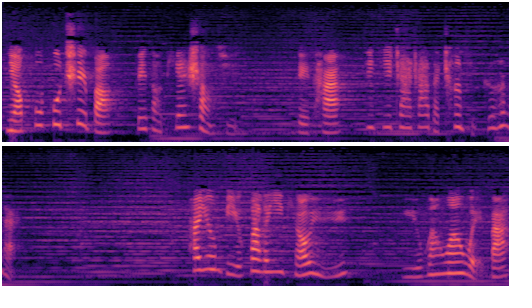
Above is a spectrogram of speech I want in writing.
鸟扑扑翅膀飞到天上去，对他叽叽喳喳的唱起歌来。他用笔画了一条鱼，鱼弯弯尾巴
